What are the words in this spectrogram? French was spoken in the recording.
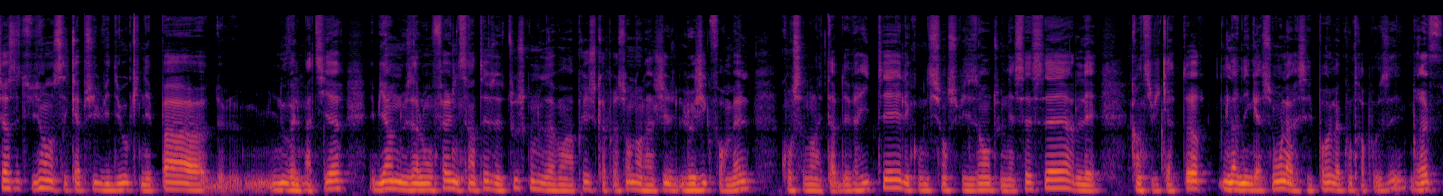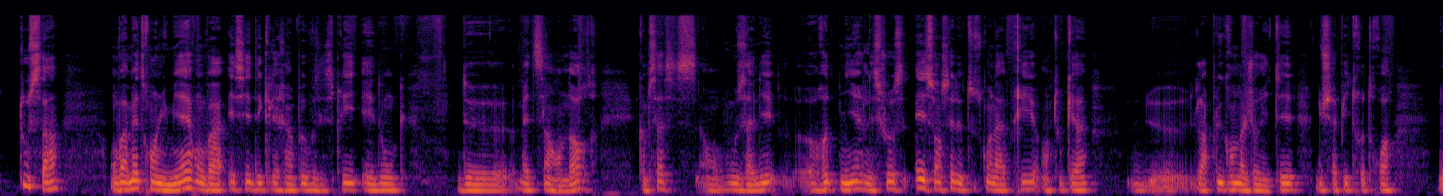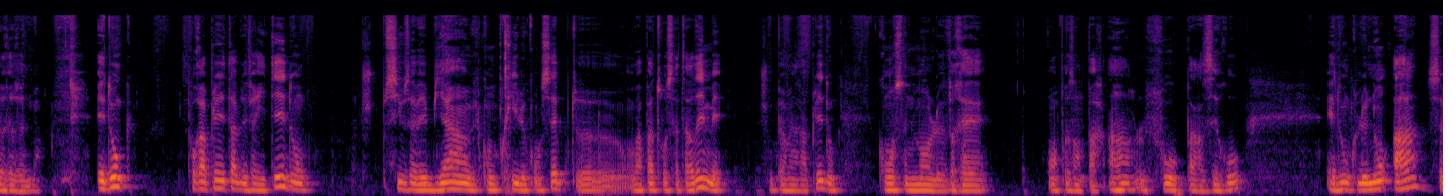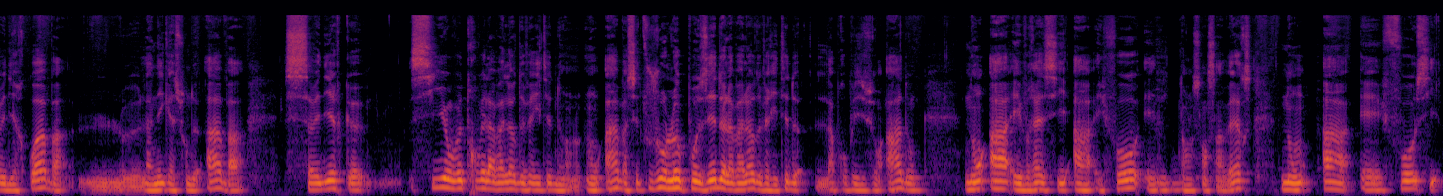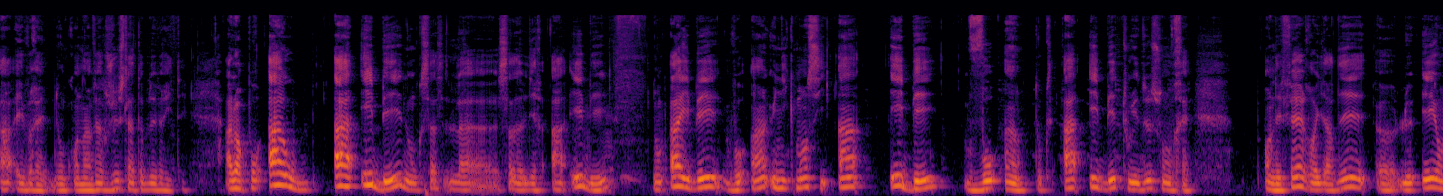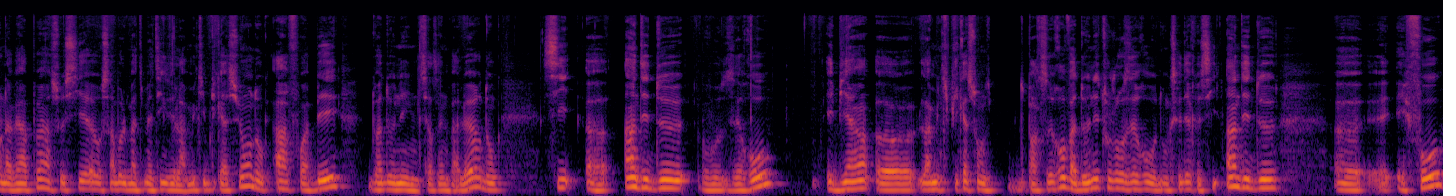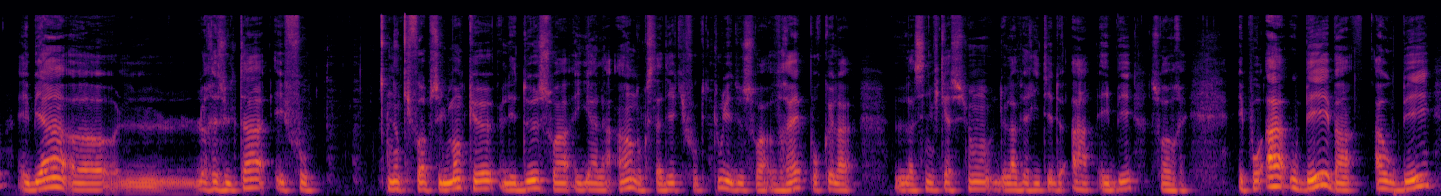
Chers étudiants, dans cette capsule vidéo qui n'est pas de, une nouvelle matière, eh bien, nous allons faire une synthèse de tout ce que nous avons appris jusqu'à présent dans la logique formelle concernant l'étape de vérité, les conditions suffisantes ou nécessaires, les quantificateurs, la négation, la réciproque, la contraposée. Bref, tout ça, on va mettre en lumière, on va essayer d'éclairer un peu vos esprits et donc de mettre ça en ordre. Comme ça, vous allez retenir les choses essentielles de tout ce qu'on a appris, en tout cas de la plus grande majorité du chapitre 3 de raisonnement. Et donc, pour rappeler l'étape de vérité, donc, si vous avez bien compris le concept, on euh, on va pas trop s'attarder, mais je me permets de rappeler, donc, conventionnement, le vrai, on représente par 1, le faux par 0. Et donc, le nom A, ça veut dire quoi? Bah, La négation de A, bah, ça veut dire que si on veut trouver la valeur de vérité de nom A, bah, c'est toujours l'opposé de la valeur de vérité de la proposition A. Donc, non A est vrai si A est faux, et dans le sens inverse, non A est faux si A est vrai. Donc on inverse juste la table de vérité. Alors pour A, ou, A et B, donc ça, ça veut dire A et B, donc A et B vaut 1 uniquement si 1 et B vaut 1. Donc A et B, tous les deux sont vrais. En effet, regardez, euh, le et, on avait un peu associé au symbole mathématique de la multiplication. Donc A fois B doit donner une certaine valeur. Donc si euh, un des deux vaut 0, eh bien, euh, la multiplication par 0 va donner toujours 0. Donc, c'est-à-dire que si un des deux euh, est, faux, eh bien, euh, le résultat est faux. Donc, il faut absolument que les deux soient égales à 1. Donc, c'est-à-dire qu'il faut que tous les deux soient vrais pour que la, la, signification de la vérité de A et B soit vraie. Et pour A ou B, eh ben, A ou B,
